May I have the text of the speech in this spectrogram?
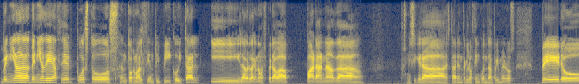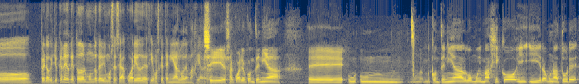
Venía, venía de hacer puestos en torno al ciento y pico y tal, y la verdad que no me esperaba para nada, pues ni siquiera estar entre los 50 primeros. Pero, pero yo creo que todo el mundo que vimos ese acuario decíamos que tenía algo de magia. Sí, ese acuario contenía eh, un, contenía algo muy mágico y, era un ature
